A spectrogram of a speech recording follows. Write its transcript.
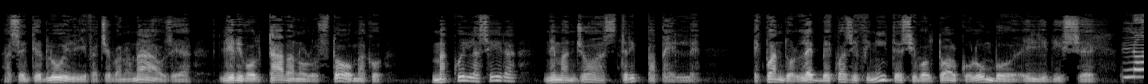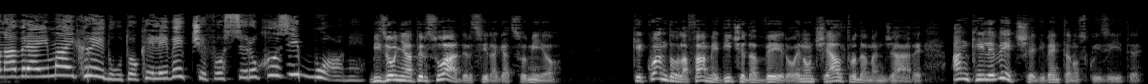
A sentir lui gli facevano nausea, gli rivoltavano lo stomaco, ma quella sera ne mangiò a strippapelle e quando l'ebbe quasi finite si voltò al colombo e gli disse Non avrei mai creduto che le vecce fossero così buone. Bisogna persuadersi, ragazzo mio, che quando la fame dice davvero e non c'è altro da mangiare, anche le vecce diventano squisite.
